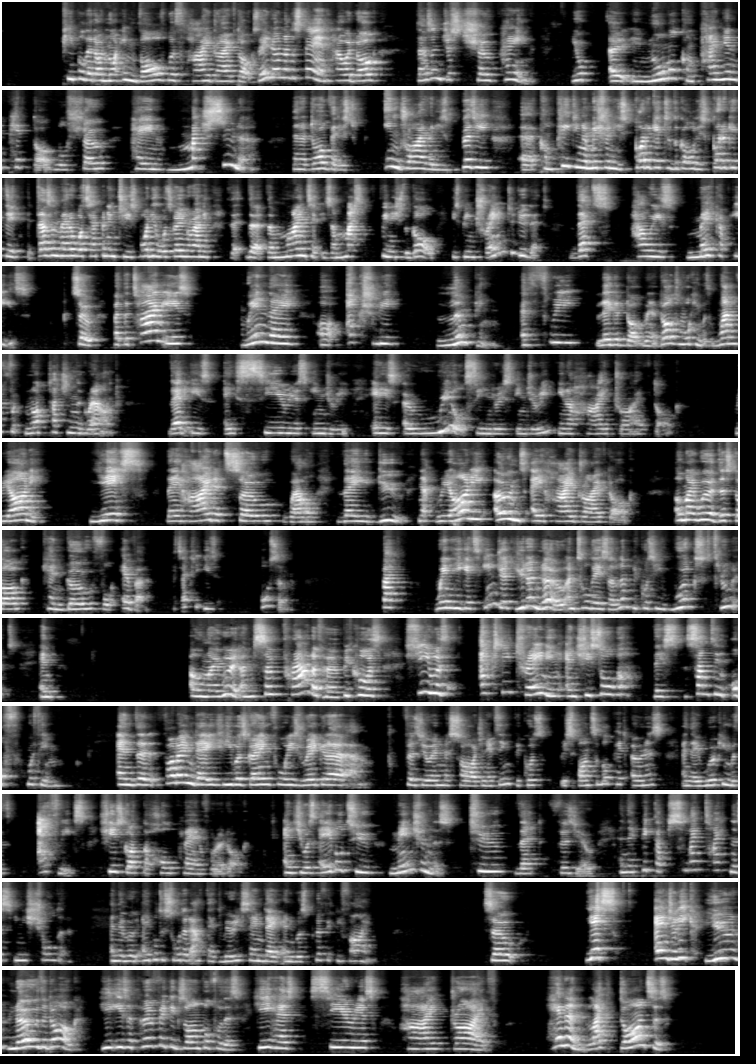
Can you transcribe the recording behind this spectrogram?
people that are not involved with high drive dogs. They don't understand how a dog doesn't just show pain. Your a, normal companion pet dog will show pain much sooner than a dog that is in drive and he's busy uh, completing a mission. He's got to get to the goal. He's got to get there. It doesn't matter what's happening to his body or what's going around. The, the, the mindset is I must finish the goal. He's been trained to do that. That's how his makeup is. So, but the time is when they are actually limping, a three legged dog, when a dog's walking with one foot not touching the ground, that is a serious injury. It is a real serious injury in a high drive dog. Riani, yes, they hide it so well. They do. Now, Riani owns a high drive dog. Oh my word, this dog can go forever. It's actually is awesome. But when he gets injured, you don't know until there's a limp because he works through it. And oh my word, I'm so proud of her because she was actually training and she saw oh, there's something off with him. And the following day, he was going for his regular um, physio and massage and everything because responsible pet owners and they're working with athletes. She's got the whole plan for a dog. And she was able to mention this to that physio, and they picked up slight tightness in his shoulder and they were able to sort it out that very same day and it was perfectly fine. So, yes, Angelique, you know the dog. He is a perfect example for this. He has serious high drive. Helen, like dancers,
